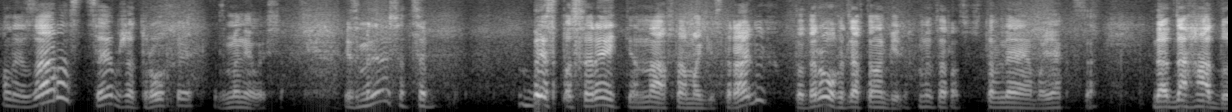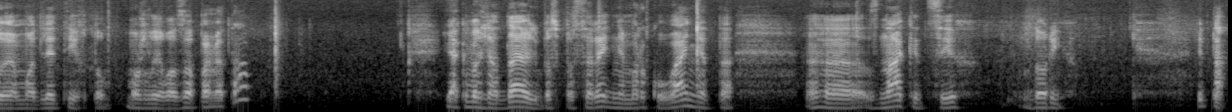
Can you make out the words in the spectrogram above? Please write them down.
Але зараз це вже трохи змінилося. І змінилося це безпосередньо на автомагістралях та дорогах для автомобілів. Ми зараз вставляємо, як це нагадуємо для тих, хто можливо запам'ятав, як виглядають безпосереднє маркування та е, знаки цих доріг. І так,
